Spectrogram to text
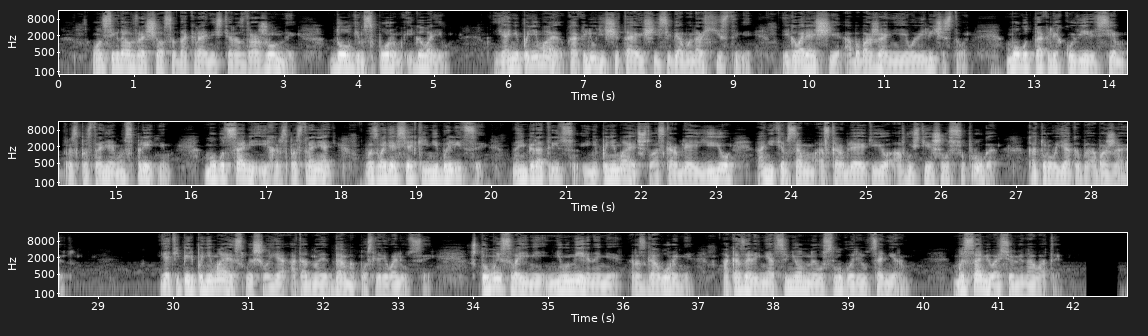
он всегда возвращался до крайности раздраженный, долгим спором и говорил я не понимаю, как люди, считающие себя монархистами и говорящие об обожании Его Величества, могут так легко верить всем распространяемым сплетням, могут сами их распространять, возводя всякие небылицы на императрицу и не понимают, что, оскорбляя ее, они тем самым оскорбляют ее августейшего супруга, которого якобы обожают. Я теперь понимаю, слышал я от одной дамы после революции, что мы своими неумеренными разговорами оказали неоцененную услугу революционерам. Мы сами во всем виноваты.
